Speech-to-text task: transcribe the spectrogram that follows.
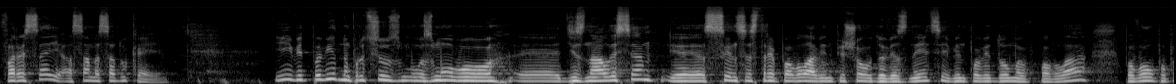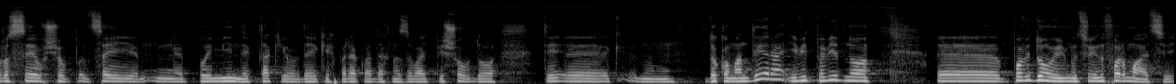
фарисеї, а саме садукеї. І відповідно про цю змову е, дізналися. Е, син сестри Павла він пішов до в'язниці, він повідомив Павла. Павло попросив, щоб цей племінник, так його в деяких перекладах називають, пішов до, е, до командира і відповідно повідомив йому цю інформацію.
